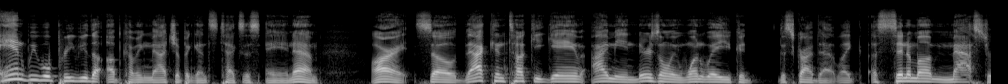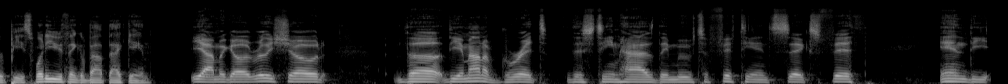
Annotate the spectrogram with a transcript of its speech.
and we will preview the upcoming matchup against Texas A&M. All right, so that Kentucky game, I mean, there's only one way you could describe that like a cinema masterpiece. What do you think about that game? Yeah, Miguel, it really showed the the amount of grit this team has. They moved to 15 and 6, fifth in the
